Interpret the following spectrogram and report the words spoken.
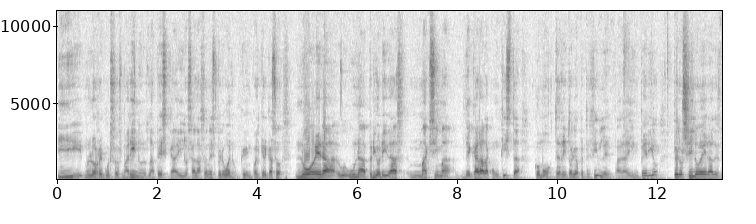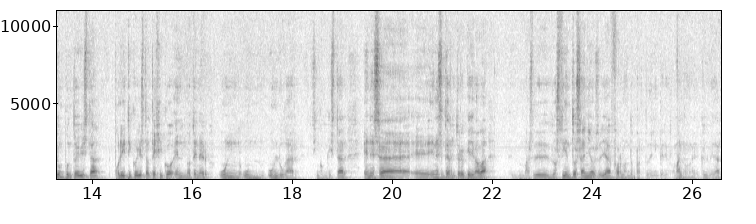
y los recursos marinos, la pesca y los salazones, pero bueno, que en cualquier caso no era una prioridad máxima de cara a la conquista como territorio apetecible para el imperio, pero sí lo era desde un punto de vista político y estratégico el no tener un, lugar sin conquistar en, esa, eh, en ese territorio que llevaba más de 200 años ya formando parte del imperio romano. Hay que olvidar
